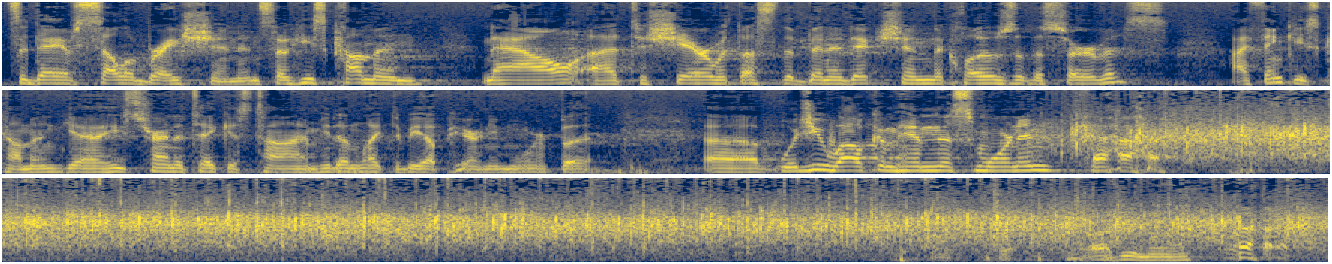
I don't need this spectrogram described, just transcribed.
It's a day of celebration. And so he's coming now uh, to share with us the benediction, the close of the service. I think he's coming. Yeah, he's trying to take his time. He doesn't like to be up here anymore. But uh, would you welcome him this morning? Love you, man.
